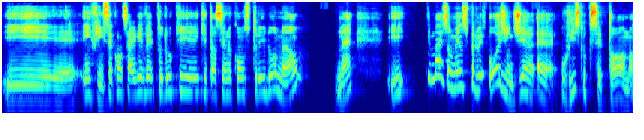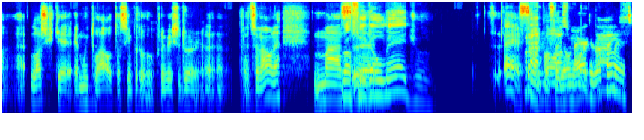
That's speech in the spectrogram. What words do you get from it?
E, enfim, você consegue ver tudo que está sendo construído ou não, né? E, e mais ou menos prever. Hoje em dia, é, o risco que você toma, é, lógico que é, é muito alto assim, para o investidor é, tradicional, né? Mas Pro afegão médio. é, Para sim, para um médio, exatamente.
